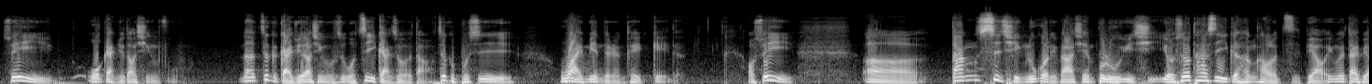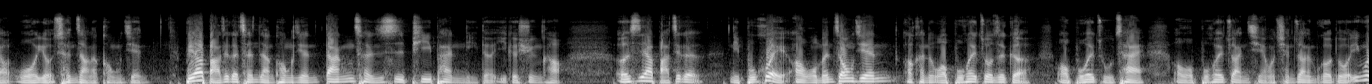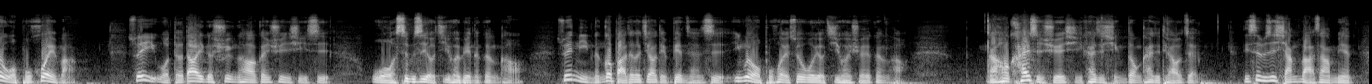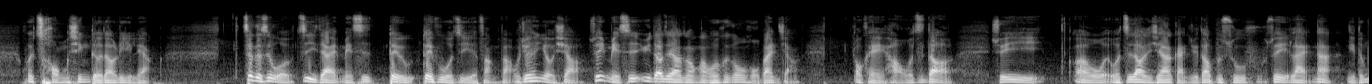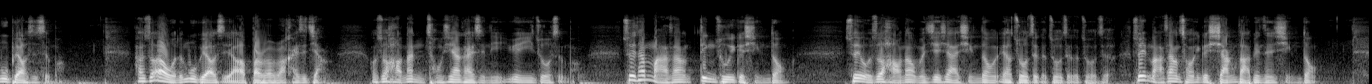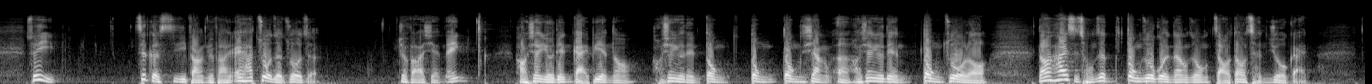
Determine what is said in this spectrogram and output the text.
所以我感觉到幸福。那这个感觉到幸福是我自己感受得到，这个不是外面的人可以给的哦。所以，呃，当事情如果你发现不如预期，有时候它是一个很好的指标，因为代表我有成长的空间。不要把这个成长空间当成是批判你的一个讯号，而是要把这个你不会哦，我们中间哦，可能我不会做这个，我不会煮菜哦，我不会赚钱，我钱赚得不够多，因为我不会嘛。所以我得到一个讯号跟讯息是，我是不是有机会变得更好？所以你能够把这个焦点变成是，因为我不会，所以我有机会学得更好，然后开始学习，开始行动，开始调整，你是不是想法上面会重新得到力量？这个是我自己在每次对对付我自己的方法，我觉得很有效。所以每次遇到这样状况，我会跟我伙伴讲：“OK，好，我知道。所以，呃，我我知道你现在感觉到不舒服。所以，来，那你的目标是什么？”他说：“啊，我的目标是要叭叭叭开始讲。”我说：“好，那你从现在开始，你愿意做什么？”所以他马上定出一个行动。所以我说：“好，那我们接下来行动要做这个，做这个，做这个。”所以马上从一个想法变成行动。所以这个地方就发现，哎，他做着做着就发现，哎。好像有点改变哦，好像有点动动动向，呃，好像有点动作了哦。然后开始从这动作过程当中找到成就感，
